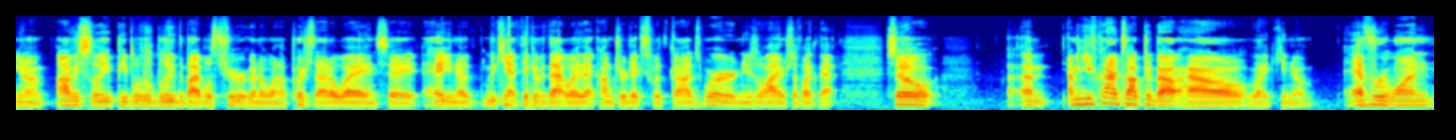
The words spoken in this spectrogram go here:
you know obviously people who believe the bible is true are going to want to push that away and say hey you know we can't think of it that way that contradicts with god's word and he's a liar stuff like that so, um, I mean, you've kind of talked about how, like, you know, everyone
